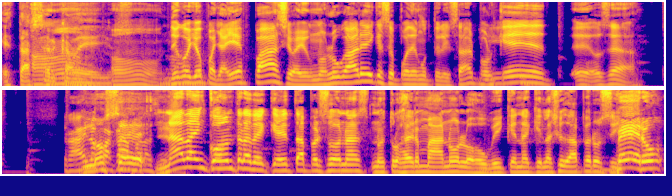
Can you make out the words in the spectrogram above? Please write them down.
estar Ah, cerca de ellos. oh. Digo yo, para allá hay espacio, hay unos lugares que se pueden utilizar. ¿Por qué? Eh, o sea, Tráelo No para acá, sé. para nada en contra de que estas personas, nuestros hermanos, los ubiquen aquí en la ciudad, pero sí. Pero,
